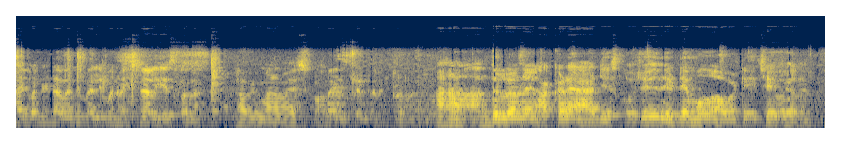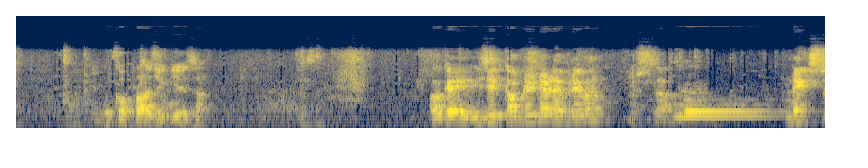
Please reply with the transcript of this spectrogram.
హైబర్నెట్ అవన్నీ మళ్ళీ మనం ఎక్స్టర్నల్ చేసుకోవాలా అవి మనం వేసుకోవాలి మైస్కెల్ కనెక్టర్ అవన్నీ ఆహా అందులోనే అక్కడే యాడ్ చేసుకోవచ్చు ఇది డెమో కాబట్టి చేయాలి ఇంకో ప్రాజెక్ట్ చేసాం okay is it completed everyone next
